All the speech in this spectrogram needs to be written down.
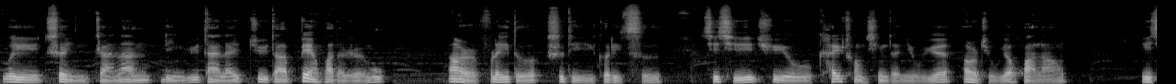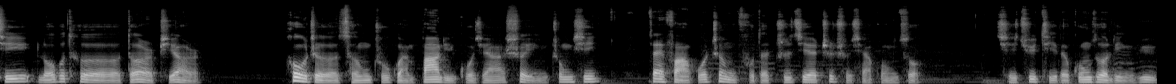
为摄影展览领域带来巨大变化的人物——阿尔弗雷德·施蒂格里茨及其具有开创性的纽约二九幺画廊，以及罗伯特·德尔皮尔。后者曾主管巴黎国家摄影中心，在法国政府的直接支持下工作。其具体的工作领域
